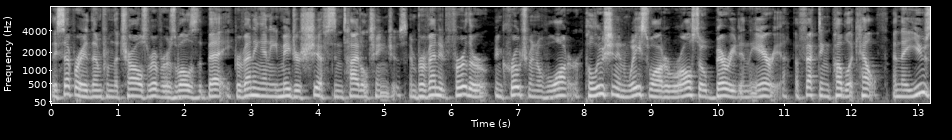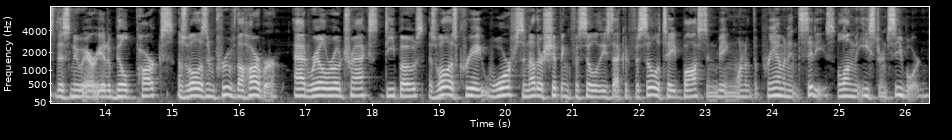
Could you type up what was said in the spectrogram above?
they separated them from the Charles River as well as the bay, preventing any major shifts in tidal changes, and prevented further encroachment of water. Pollution and wastewater were also buried in the area, affecting public health, and they used this new area to build parks as well as improve the harbor add railroad tracks, depots, as well as create wharfs and other shipping facilities that could facilitate Boston being one of the preeminent cities along the eastern seaboard.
